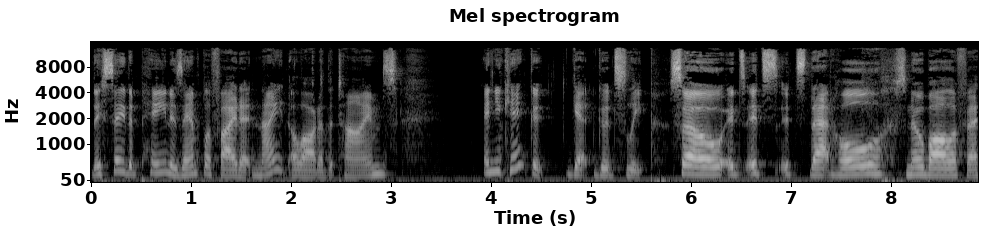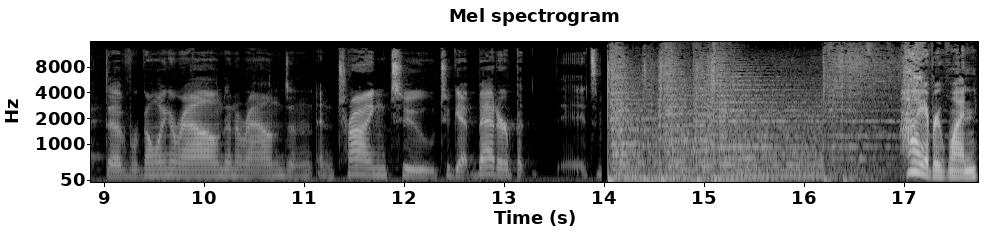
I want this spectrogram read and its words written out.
they say the pain is amplified at night a lot of the times and you can't get, get good sleep. So it's it's it's that whole snowball effect of we're going around and around and, and trying to to get better, but it's Hi, everyone.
